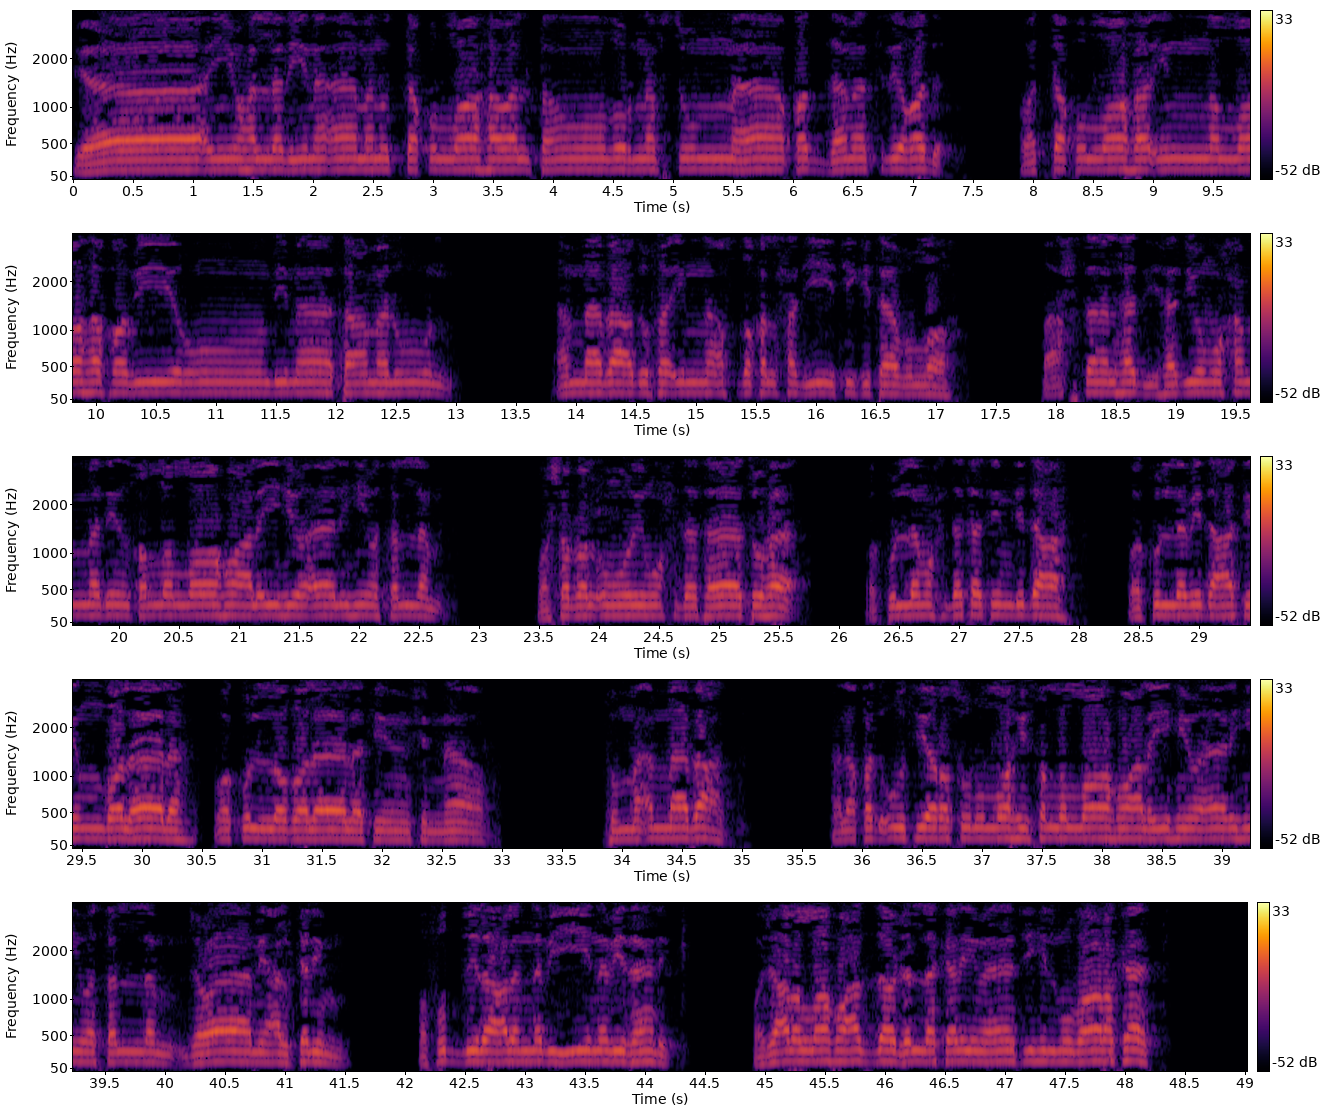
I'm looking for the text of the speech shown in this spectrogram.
يا أيها الذين آمنوا اتقوا الله ولتنظر نفس ما قدمت لغد واتقوا الله إن الله خبير بما تعملون. أما بعد فإن أصدق الحديث كتاب الله وأحسن الهدي هدي محمد صلى الله عليه وآله وسلم وشر الأمور محدثاتها وكل محدثة بدعة وكل بدعة ضلالة وكل ضلالة في النار. ثم أما بعد فلقد أوتي رسول الله صلى الله عليه وآله وسلم جوامع الكلم وفضل على النبيين بذلك وجعل الله عز وجل كلماته المباركات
